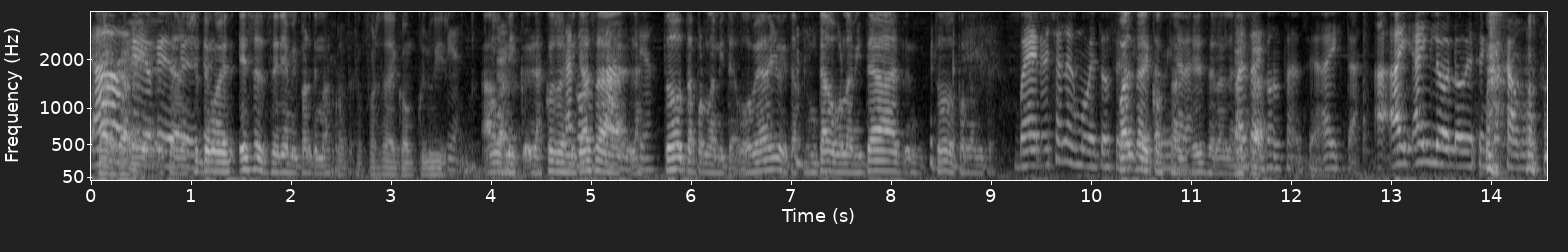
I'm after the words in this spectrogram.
Ah, Claro, ok, ok. o sea, yo tengo. Esa sería mi parte más rota. Tu fuerza de concluir. Bien. Hago Claro. mis- las cosas La en mi casa, las- todo está por la mitad. Vos ves algo y está pintado por la mitad, todo por la mitad. Bueno, ya en algún momento se Falta se de constancia, esa era la- Falta de constancia, ahí está. Ah, Ahí, ahí lo, lo desencajamos.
